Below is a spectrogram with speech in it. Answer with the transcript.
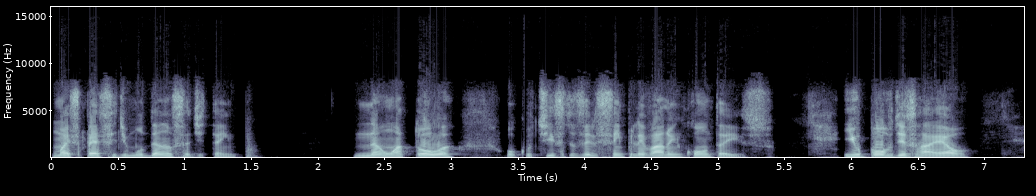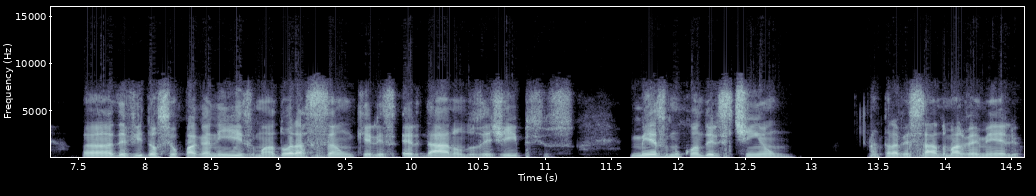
uma espécie de mudança de tempo. Não à toa, ocultistas eles sempre levaram em conta isso. E o povo de Israel, uh, devido ao seu paganismo, a adoração que eles herdaram dos egípcios, mesmo quando eles tinham atravessado o Mar Vermelho,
